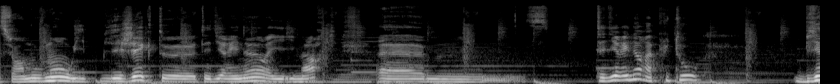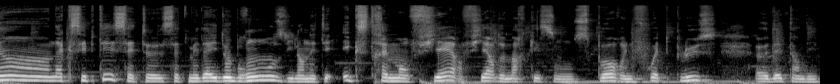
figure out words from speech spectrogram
sur un mouvement où il, éjecte euh, Teddy Riner, il, il marque. Euh, Teddy Riner a plutôt bien accepté cette, cette médaille de bronze. Il en était extrêmement fier, fier de marquer son sport une fois de plus, euh, d'être un des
